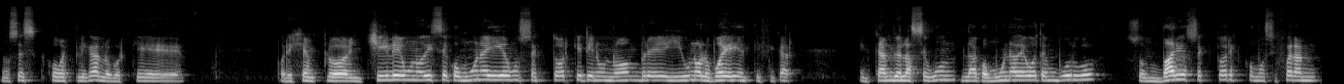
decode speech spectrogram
no sé cómo explicarlo, porque, por ejemplo, en Chile uno dice comuna y es un sector que tiene un nombre y uno lo puede identificar. En cambio, la, la comuna de Gotemburgo son varios sectores como si fueran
